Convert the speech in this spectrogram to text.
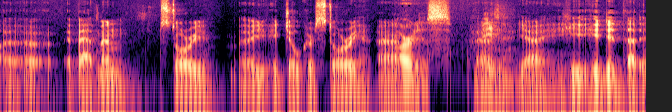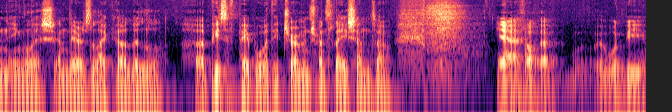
a, a Batman story, a, a Joker story. and- art amazing. yeah, he, he did that in English, and there's like a little a piece of paper with a German translation. So, yeah, I thought that w- it would be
